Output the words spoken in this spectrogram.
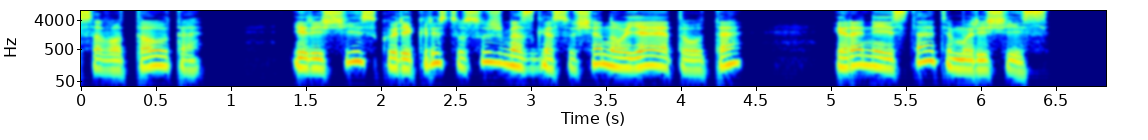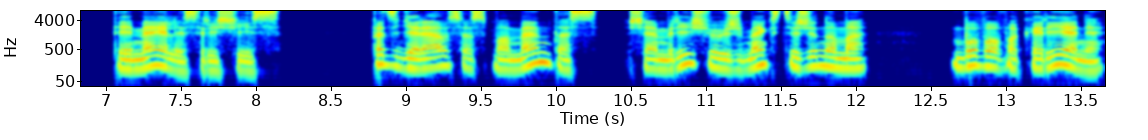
savo tautą ir ryšys, kurį Kristus užmesga su šia naujaja tauta, yra neįstatymų ryšys, tai meilės ryšys. Pats geriausias momentas šiam ryšiui užmėgsti žinoma buvo vakarienė,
